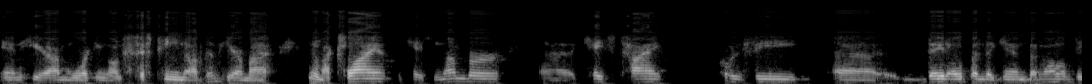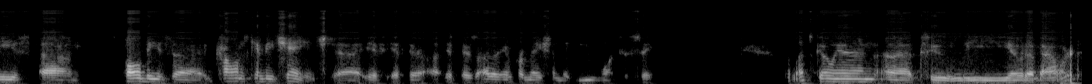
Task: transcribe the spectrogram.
And here I'm working on 15 of them. Here are my you know, my clients, the case number, uh, case type, quoted fee, uh, date opened again, but all of these um, all these uh, columns can be changed uh, if if there if there's other information that you want to see. But let's go in uh, to Leota Ballard.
